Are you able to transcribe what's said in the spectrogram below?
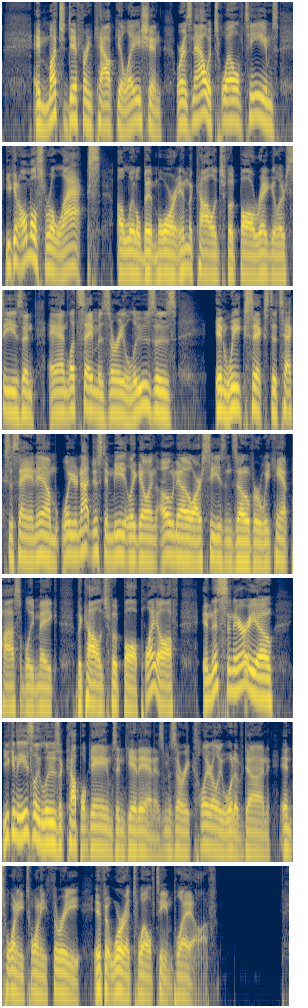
a much different calculation. Whereas now with 12 teams, you can almost relax a little bit more in the college football regular season. And let's say Missouri loses in week six to Texas A&M, well, you're not just immediately going, oh no, our season's over. We can't possibly make the college football playoff. In this scenario, you can easily lose a couple games and get in, as Missouri clearly would have done in 2023 if it were a 12 team playoff.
